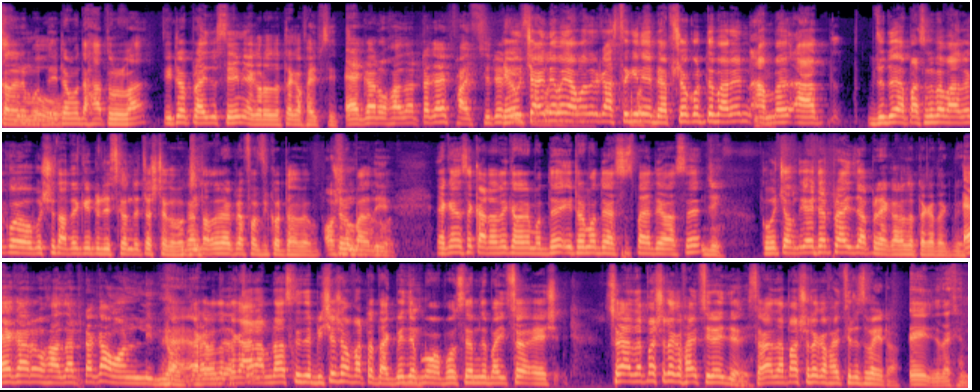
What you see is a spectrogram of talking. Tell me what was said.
কালারের মধ্যে। এটার মধ্যে হাতুলা এটার প্রাইসও সেম এগারো হাজার টাকা ফাইভ সিট এগারো হাজার টাকায় ফাইভ সিটের কেউ চাইলে ভাই আমাদের কাছ থেকে নিয়ে ব্যবসা করতে পারেন। আমরা আর যদি বা বাজার করে অবশ্যই তাদেরকে একটু ডিসকাউন্ট দেওয়ার চেষ্টা করব কারণ তাদেরও একটা প্রফিট করতে হবে শোরুম ভাড়া দিয়ে। এখানে আছে কাটারি কালারের মধ্যে এটার মধ্যে অ্যাসেস পায়ে দেওয়া আছে। জি। খুবই চমৎকার। এটার প্রাইস আপনার এগারো হাজার টাকা থাকবে। এগারো হাজার টাকা অনলি হ্যাঁ এগারো হাজার টাকা। আর আমরা আজকে যে বিশেষ অফারটা থাকবে যে বলছিলাম যে ভাই ছয়- হাজার পাঁচশো টাকা ফাইভ সিরিজ ছয় হাজার পাঁচশো টাকা ফাইভ সিরিজ ভাই এটা। এই যে দেখেন।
